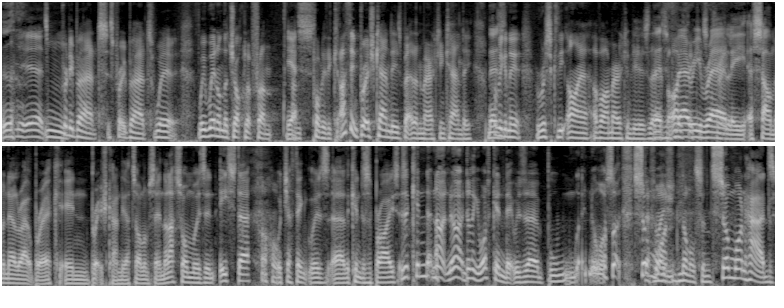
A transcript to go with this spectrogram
Ugh. yeah, it's Hmm. pretty bad. It's pretty bad. We we win on the chocolate front. Yes. And probably the. I think British candy is better than American candy. There's- probably going to risk the ire of our American viewers there. There's very rarely a salmonella outbreak in British candy. That's all I'm saying. The last one was in Easter, Oh. which I think was uh, the Kinder Surprise. Is it Kinder? No, no, I don't think it was Kinder. It was uh, no, so, someone. Donaldson. Someone had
